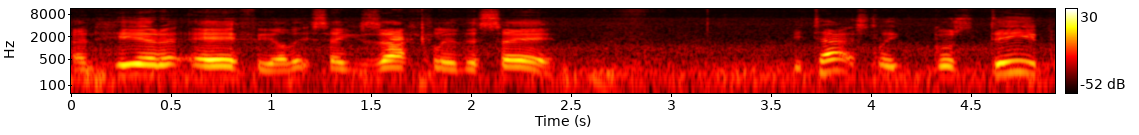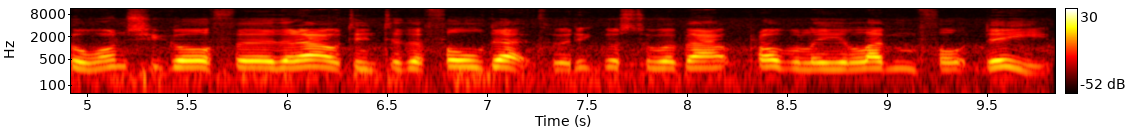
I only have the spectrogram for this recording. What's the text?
And here at Hayfield it's exactly the same. It actually goes deeper once you go further out into the full depth where it goes to about probably 11 foot deep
